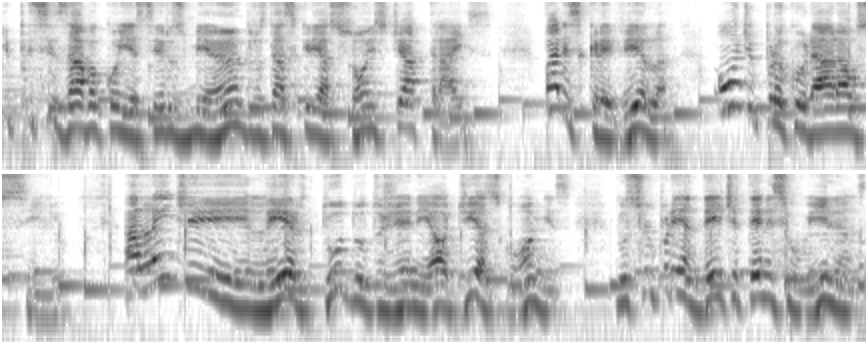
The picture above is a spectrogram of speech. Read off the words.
e precisava conhecer os meandros das criações teatrais. Para escrevê-la, onde procurar auxílio? Além de ler tudo do genial Dias Gomes, do surpreendente Tennessee Williams,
